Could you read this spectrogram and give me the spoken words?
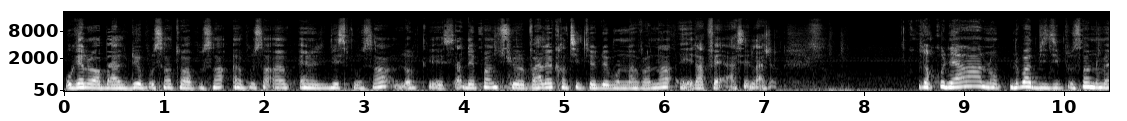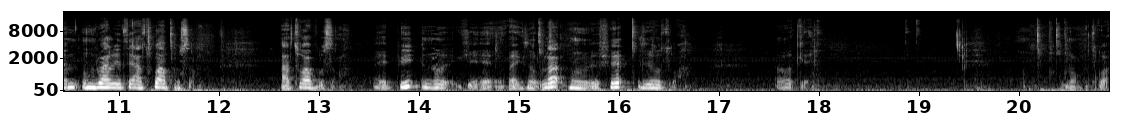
au gain 2%, 3%, 1%, 1,10%. Donc, ça dépend sur la valeur quantité de mon vendant et il a fait assez d'argent. Donc, on est là, nous ne pas 10%, nous-mêmes, on doit arrêter à 3%. À 3%. Et puis, par exemple, là, on le fait 0,3. OK. Donc, 3.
